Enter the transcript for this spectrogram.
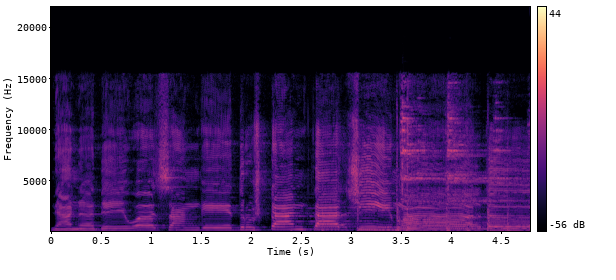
ज्ञानदेव सांगे दृष्टांताची मात.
